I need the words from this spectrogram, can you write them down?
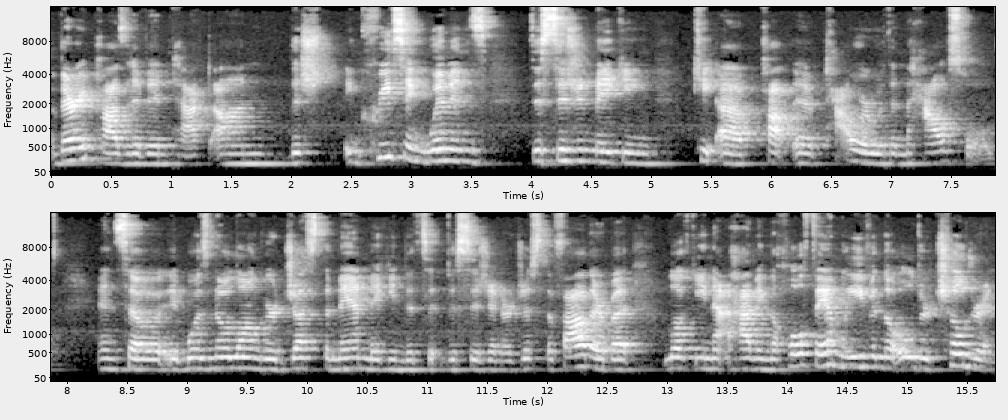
a very positive impact on the increasing women's decision making uh, uh, power within the household. And so it was no longer just the man making the decision or just the father, but looking at having the whole family, even the older children,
